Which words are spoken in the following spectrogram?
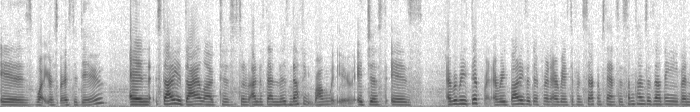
is what you're supposed to do and starting a dialogue to sort of understand there's nothing wrong with you. It just is, everybody's different. Everybody's are different, everybody's different circumstances. Sometimes there's nothing even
